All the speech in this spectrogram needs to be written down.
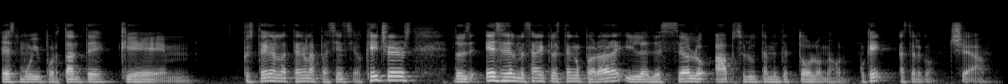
es muy importante que pues tengan la, tengan la paciencia, ¿ok, traders? Entonces, ese es el mensaje que les tengo para ahora y les deseo lo, absolutamente todo lo mejor, ¿ok? Hasta luego, chao.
